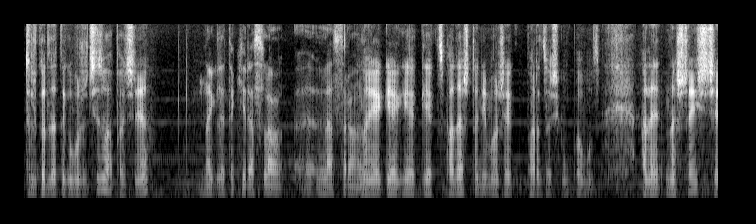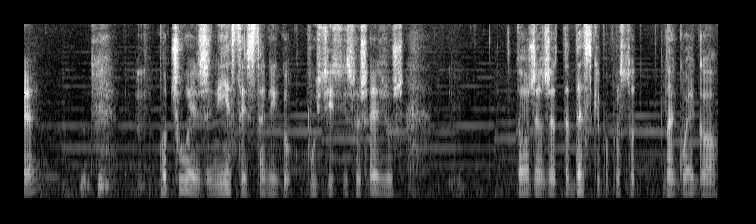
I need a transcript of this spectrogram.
tylko dlatego możecie złapać, nie? Nagle taki raslon, e, las rąk. No jak, jak, jak, jak spadasz, to nie może jak bardzo się pomóc. Ale na szczęście poczułeś, że nie jesteś w stanie go opuścić i słyszałeś już to, że, że te deski po prostu nagłego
